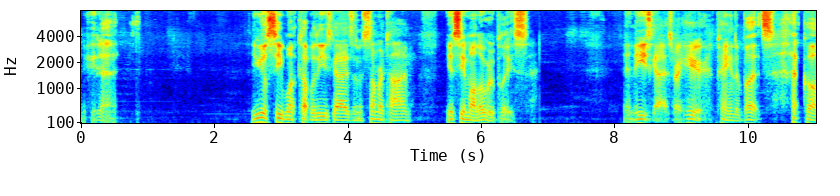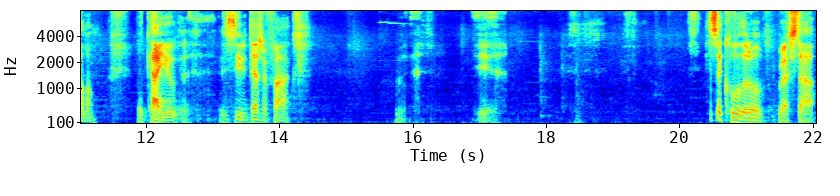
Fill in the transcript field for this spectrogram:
Look at that. You'll see one couple of these guys in the summertime. You'll see them all over the place. And these guys right here, pain the butts, I call them. The coyote. You see the desert fox. Yeah. It's a cool little rest stop.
